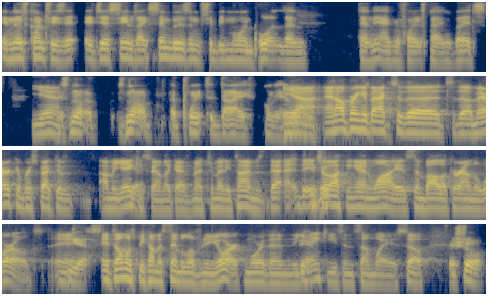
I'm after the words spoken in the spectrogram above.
in those countries, it, it just seems like symbolism should be more important than than the agrophonic spelling. But it's yeah, it's not a, it's not a, point to die on the hill. Yeah, and I'll bring it back to the to the American perspective. I'm a Yankees yeah. fan, like I've mentioned many times. That the mm-hmm. interlocking mm-hmm. NY is symbolic around the world. It, yes, it's almost become a symbol of New York more than the yeah. Yankees in some ways. So for sure.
